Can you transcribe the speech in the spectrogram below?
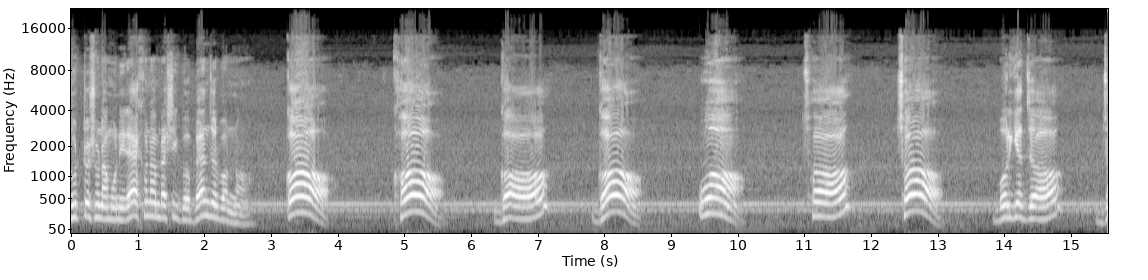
ছোট্ট সোনামণিরা, এখন আমরা শিখব ব্যঞ্জন বর্ণ। ক, খ, গ গ ও ছ ছ, বর্গের জ জ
